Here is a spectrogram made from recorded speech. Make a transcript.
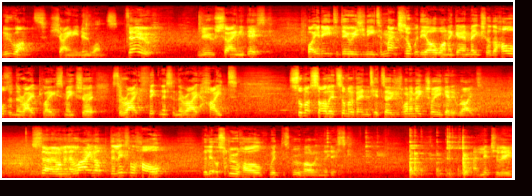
New ones. Shiny new ones. So new shiny disc. What you need to do is you need to match it up with the old one again. Make sure the holes in the right place. Make sure it's the right thickness and the right height. Some are solid some are vented so you just want to make sure you get it right so I'm going to line up the little hole, the little screw hole with the screw hole in the disc. And literally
